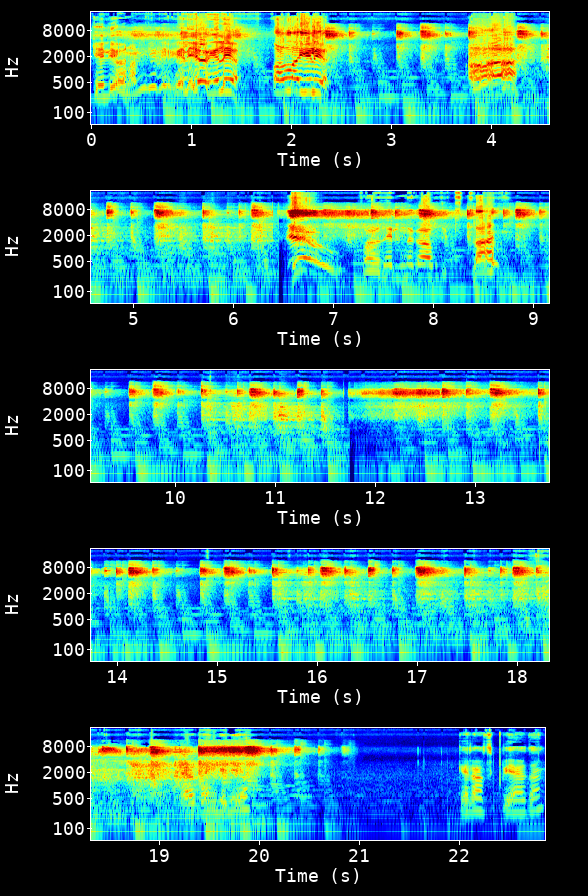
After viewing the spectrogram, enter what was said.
geliyor anam geliyor geliyor geliyor. Allah geliyor. Aa! Bu arada elimde kaldı git lan. Nereden geliyor? Gel artık bir yerden.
